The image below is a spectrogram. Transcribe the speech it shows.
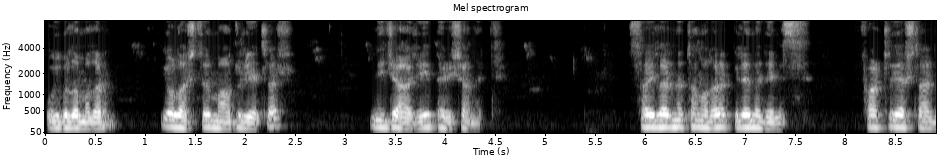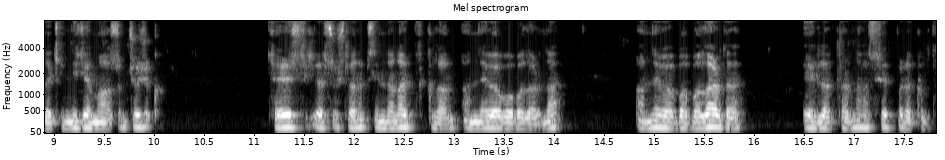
uygulamaların yol açtığı mağduriyetler nice aileyi perişan etti. Sayılarını tam olarak bilemediğimiz farklı yaşlardaki nice masum çocuk, teröristlikle suçlanıp zindana tıkılan anne ve babalarına, anne ve babalar da evlatlarına hasret bırakıldı.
